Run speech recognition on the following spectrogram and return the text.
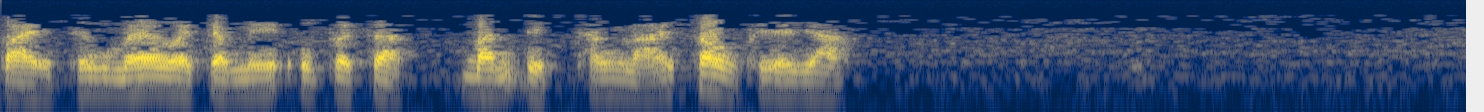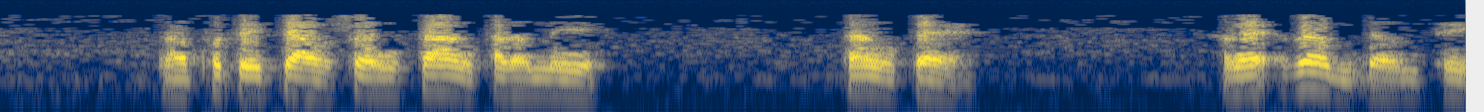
ไปถึงแม้ว่าจะมีอุปสรรคบัณฑิตทั้งหลายต้องพยายามพระพุทธเจ้าทรงสร้างพารมีตั้งแต่และเริ่มเดิมที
